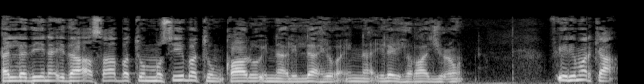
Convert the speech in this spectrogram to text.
aladiina idaa asaabatum musiibatun qaaluu ina lilahi wa ina ilayhi raajicuun fiiri marka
